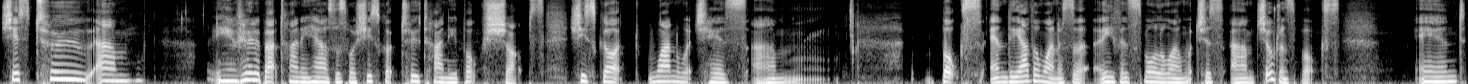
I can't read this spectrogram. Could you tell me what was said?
she has two. Um, You've heard about tiny houses. Well, she's got two tiny bookshops. She's got one which has um, books, and the other one is an even smaller one, which is um, children's books. And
